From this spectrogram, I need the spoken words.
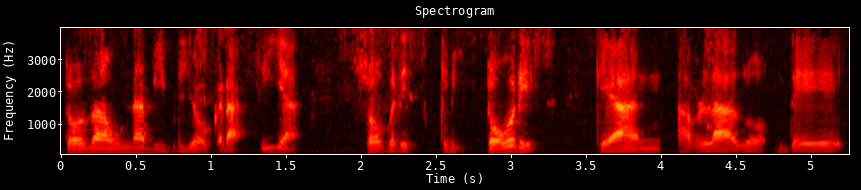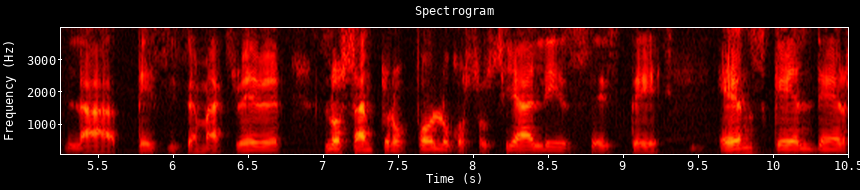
toda una bibliografía sobre escritores que han hablado de la tesis de Max Weber, los antropólogos sociales, este, Ernst Gelder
